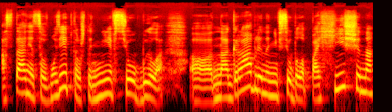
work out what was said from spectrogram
останется в музее, потому что не все было э, награблено, не все было похищено.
